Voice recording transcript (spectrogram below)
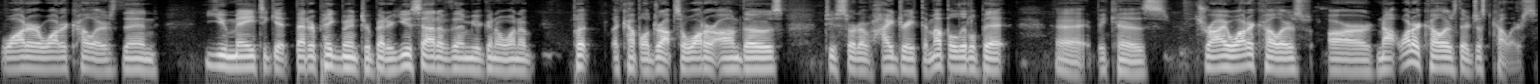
water watercolors, then you may to get better pigment or better use out of them, you're going to want to put a couple of drops of water on those to sort of hydrate them up a little bit uh, because dry watercolors are not watercolors; they're just colors.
